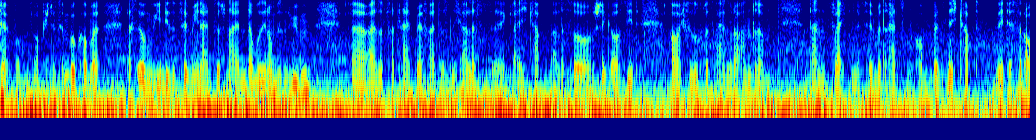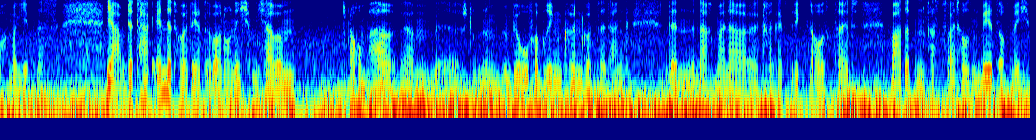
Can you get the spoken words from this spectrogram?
ob ich das hinbekomme, das irgendwie in diesen Film hineinzuschneiden. Da muss ich noch ein bisschen üben. Äh, also verzeiht mir, falls das nicht alles äh, gleich klappt und alles so schick aussieht. Aber ich versuche das eine oder andere dann vielleicht in den Film mit reinzubekommen. Wenn es nicht klappt, seht ihr es dann auch im Ergebnis. Ja, der Tag endet heute jetzt aber auch noch nicht. Ich habe auch ein paar ähm, äh, Stunden im, im, Büro verbringen können, Gott sei Dank. Denn nach meiner äh, krankheitsbedingten Auszeit warteten fast 2000 Mails auf mich,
